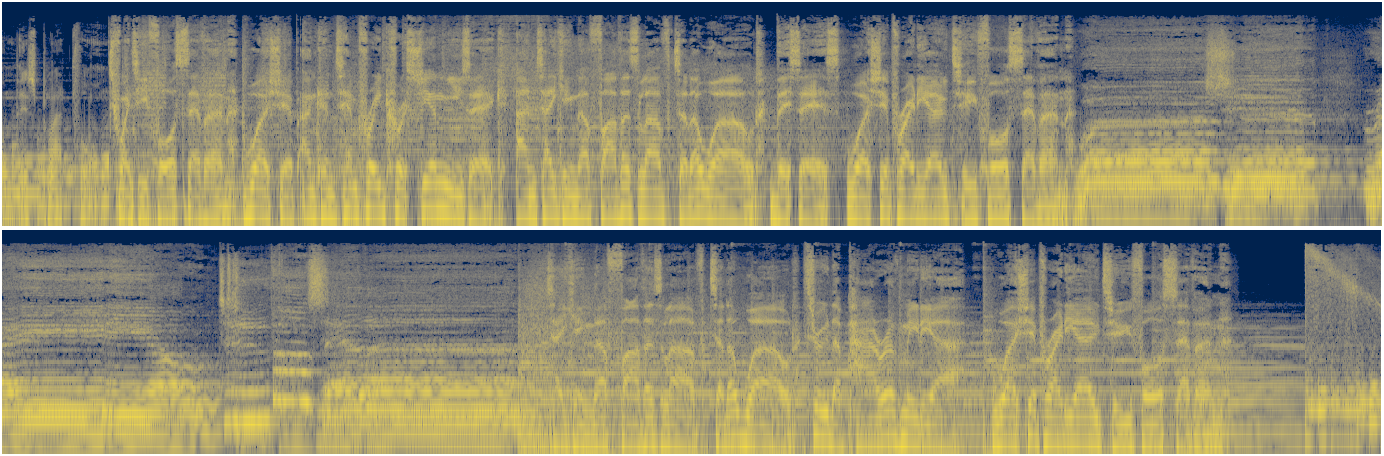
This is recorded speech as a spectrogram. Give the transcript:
on this platform. 24 7 worship and contemporary Christian music and taking the Father's love to the world. This is Worship Radio 247. Worship Radio 247. Taking the Father's love to the world through the power of media. Worship Radio 247.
